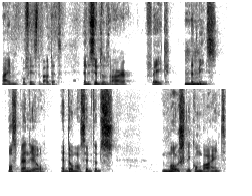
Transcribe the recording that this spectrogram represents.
I'm convinced about that. And the symptoms are fake. That means postprandial abdominal symptoms, mostly combined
